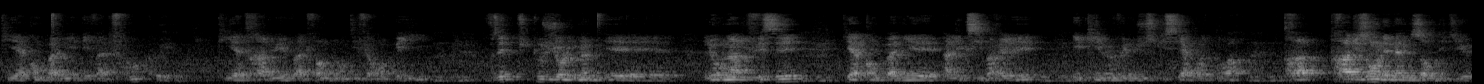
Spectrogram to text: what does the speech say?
qui a accompagné Eval Franck, qui a traduit Eval Franck dans différents pays. Vous êtes toujours le même Léonard Lefessé, qui a accompagné Alexis Varelé et qui est venu jusqu'ici à Pointe-Noire, traduisons les mêmes hommes de Dieu.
